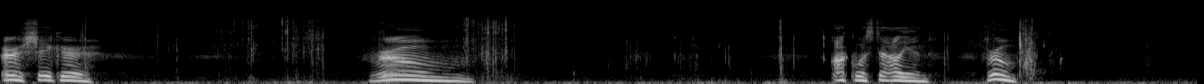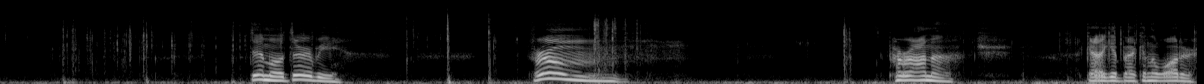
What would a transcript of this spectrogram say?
Earthshaker. Vroom. Aqua Stallion. Vroom. Demo Derby. Vroom. piranha. Gotta get back in the water.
